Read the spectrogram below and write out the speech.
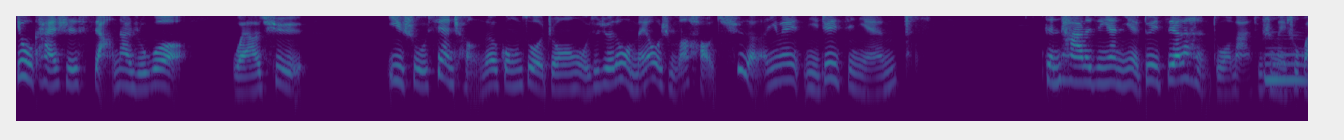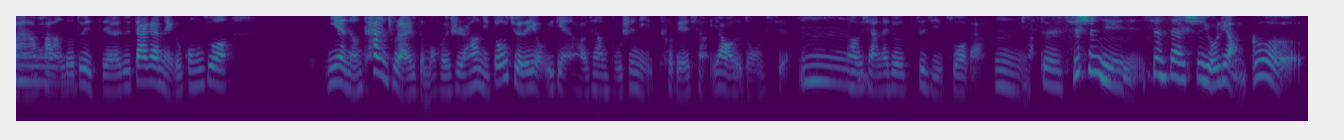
又开始想，那如果我要去艺术现成的工作中，我就觉得我没有什么好去的了，因为你这几年跟他的经验你也对接了很多嘛，就是美术馆啊、画廊都嗯。对接了，就大概每个工作你也能看出来是怎么回事，然后你都觉得有一点好像不是你特别想要的东西，嗯，那我想那就自己做吧，嗯，对，其实你现在是有两个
